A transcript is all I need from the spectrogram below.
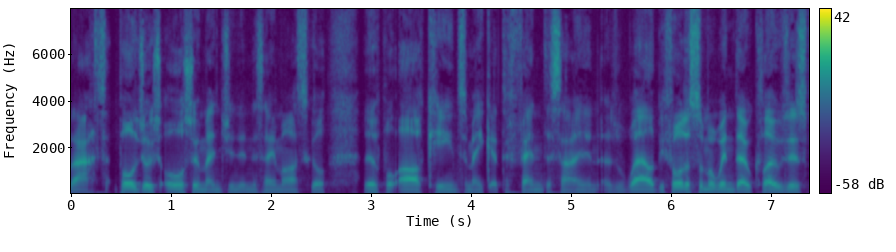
that. Paul Joyce also mentioned in the same article Liverpool are keen to make a defender signing as well before the summer window closes.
